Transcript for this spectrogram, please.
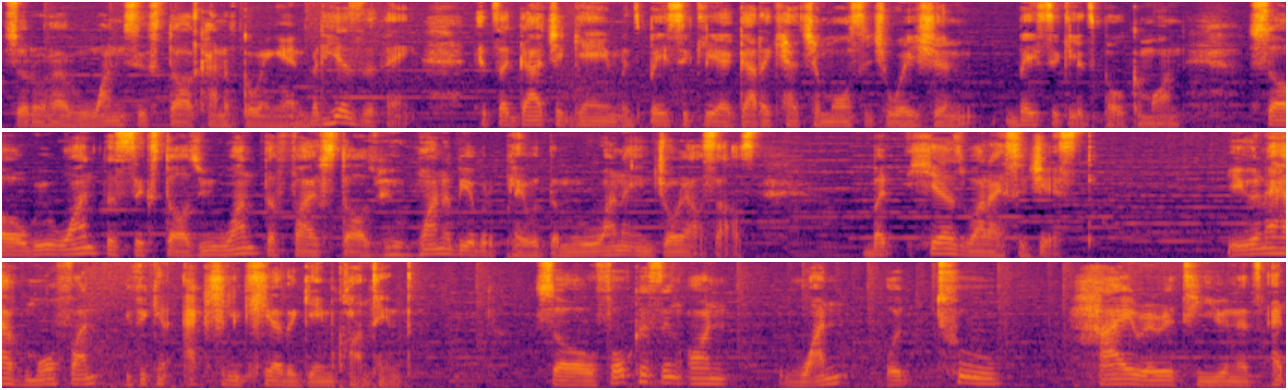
Sort of have one six star kind of going in. But here's the thing it's a gacha game. It's basically a gotta catch 'em all situation. Basically, it's Pokemon. So we want the six stars, we want the five stars, we want to be able to play with them, we want to enjoy ourselves. But here's what I suggest you're gonna have more fun if you can actually clear the game content. So focusing on one or two high rarity units at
